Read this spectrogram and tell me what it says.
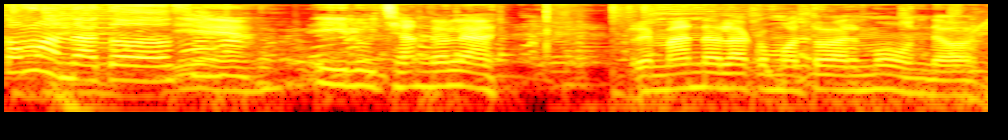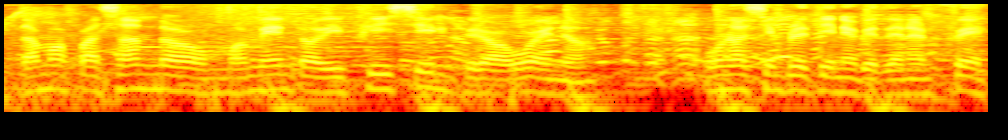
¿Cómo anda todo? Bien, y luchándola, remándola como todo el mundo. Estamos pasando un momento difícil, pero bueno, uno siempre tiene que tener fe.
